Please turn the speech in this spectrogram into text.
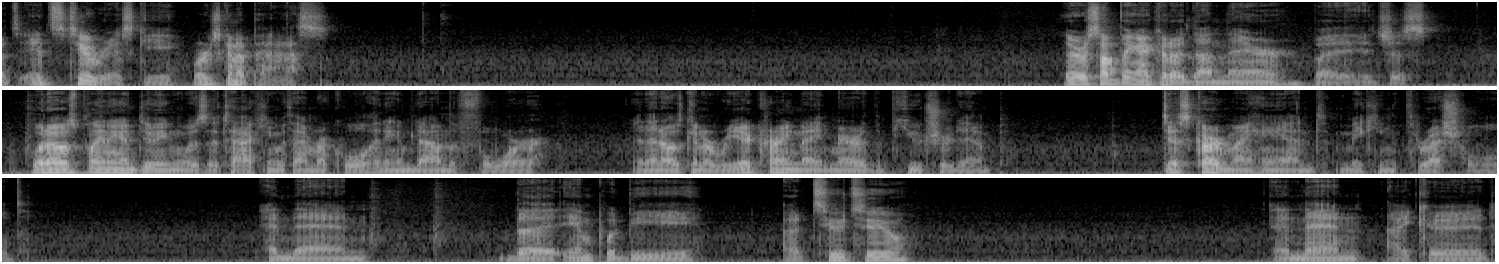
It's it's too risky. We're just gonna pass. There was something I could have done there, but it just what I was planning on doing was attacking with Emrakul, hitting him down the four, and then I was gonna reoccurring nightmare the putrid imp, discard my hand, making threshold, and then the imp would be a two two, and then I could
